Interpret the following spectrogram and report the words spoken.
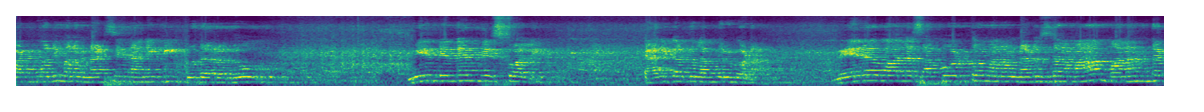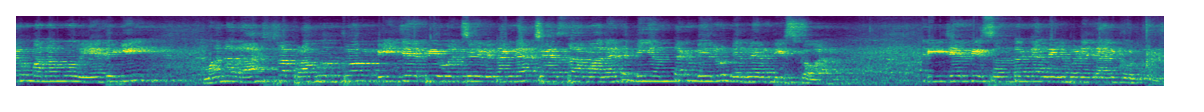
పట్టుకొని మనం నడిచేదానికి కుదరదు. మీరు నిర్ణయం తీసుకోవాలి. కార్యకర్తలందరూ కూడా. వేరే వాళ్ళ సపోర్ట్తో మనం నడుస్తామా? మనంతకు మనము ఎదిగి మన రాష్ట్ర ప్రభుత్వం బీజేపీ వచ్చే విధంగా చేస్తామా అనేది మీ అంతకు మీరు నిర్ణయం తీసుకోవాలి. బీజేపీ సొంతంగా నిలబడేదానికి ఉంటుంది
